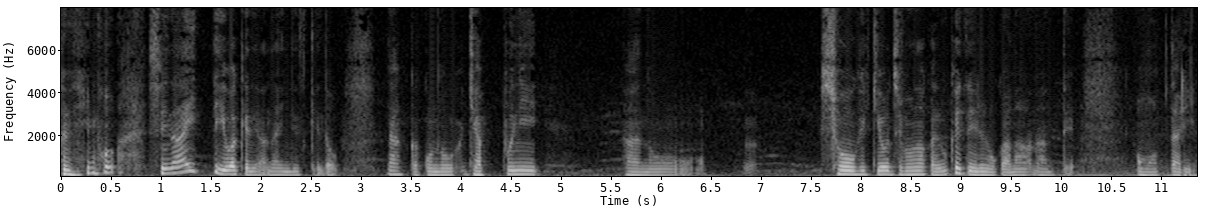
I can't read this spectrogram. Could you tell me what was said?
何もしないっていうわけではないんですけどなんかこのギャップにあの衝撃を自分の中で受けているのかななんて思ったり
